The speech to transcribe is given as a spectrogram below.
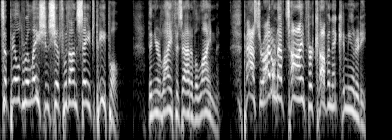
to build relationships with unsaved people then your life is out of alignment. Pastor, I don't have time for covenant community.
